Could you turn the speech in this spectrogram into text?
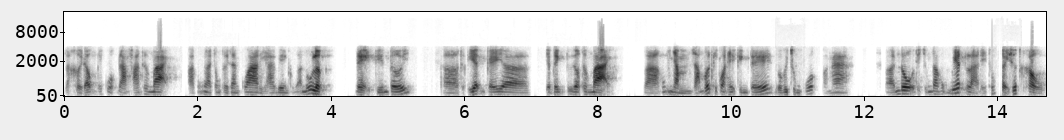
là khởi động cái cuộc đàm phán thương mại và cũng là trong thời gian qua thì hai bên cũng đã nỗ lực để tiến tới uh, thực hiện cái uh, hiệp định tự do thương mại và cũng nhằm giảm bớt cái quan hệ kinh tế đối với Trung Quốc và Nga. Và Ấn Độ thì chúng ta cũng biết là để thúc đẩy xuất khẩu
